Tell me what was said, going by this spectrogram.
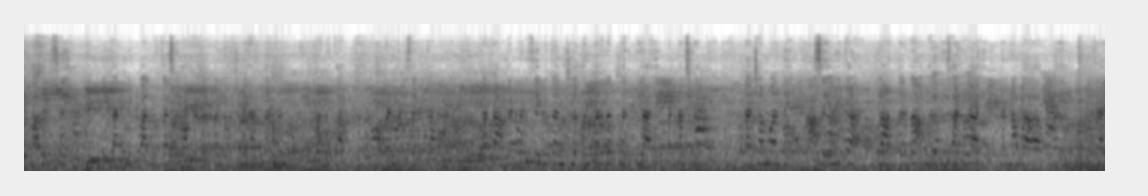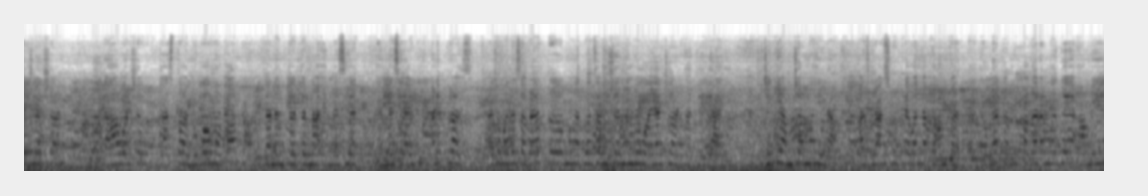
एफ आर एस एकात्मिक बालविकास सेवा प्रकल्प योजनेअंतर्गत आम्ही काम करतो. अंगणवाडी सेविका म्हणून. आता अंगणवाडी सेविकांची अंतर्गत भरती आहे पन्नास टक्के. त्याच्यामध्ये सेविका ज्या अंतर्गत भरतीसाठी आहेत त्यांना बा ग्रॅज्युएशन दहा वर्ष जास्त अनुभव हवा त्यानंतर त्यांना M S C M S C I T आणि प्लस त्याच्यामध्ये सगळ्यात महत्त्वाचा विषय म्हणजे वयाची अट घातलेली आहे. जे की आमच्या महिला आज ग्रासरूट लेवलला काम करतात. एवढ्या कमी पगारामध्ये आम्ही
